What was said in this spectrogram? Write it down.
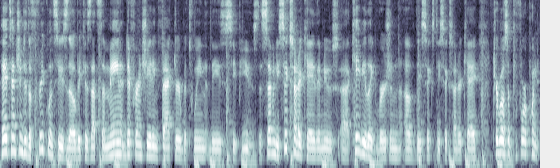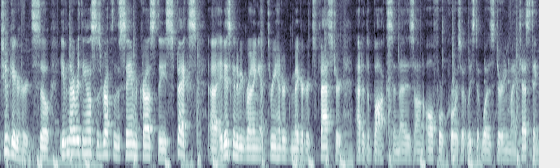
pay attention to the frequencies though, because that's the main differentiating factor between these CPUs. The 7600K, the new uh, Kaby Lake version of the 6600K, turbos up to 4.2 gigahertz. So even though everything else is roughly the same across the specs, uh, it is going to be running at 300 megahertz faster out of the box, and that is on all four cores, or at least it was during my testing.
